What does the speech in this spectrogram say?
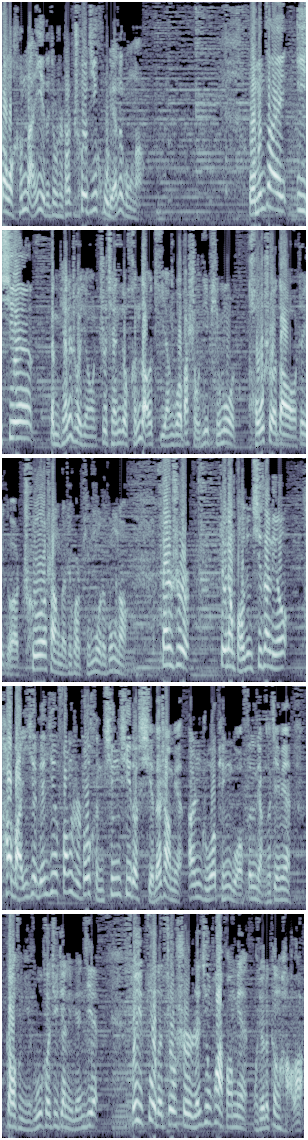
让我很满意的就是它车机互联的功能。我们在一些本田的车型之前就很早就体验过把手机屏幕投射到这个车上的这块屏幕的功能，但是这辆宝骏七三零，它把一些连接方式都很清晰的写在上面，安卓、苹果分两个界面，告诉你如何去建立连接，所以做的就是人性化方面，我觉得更好了。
